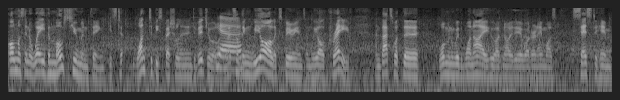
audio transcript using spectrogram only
almost in a way the most human thing is to want to be special and individual. And that's something we all experience and we all crave, and that's what the woman with one eye, who I've no idea what her name was, says to him.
